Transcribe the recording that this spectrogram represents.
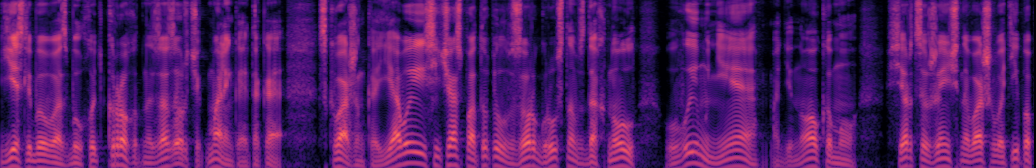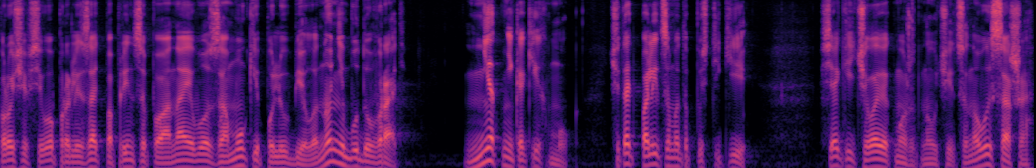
Если бы у вас был хоть крохотный зазорчик, маленькая такая скважинка, я бы сейчас потупил взор, грустно вздохнул. Увы, мне, одинокому, в сердце женщины вашего типа проще всего пролезать по принципу «она его за муки полюбила», но не буду врать. Нет никаких мук. Читать по лицам — это пустяки. Всякий человек может научиться, но вы, Саша,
